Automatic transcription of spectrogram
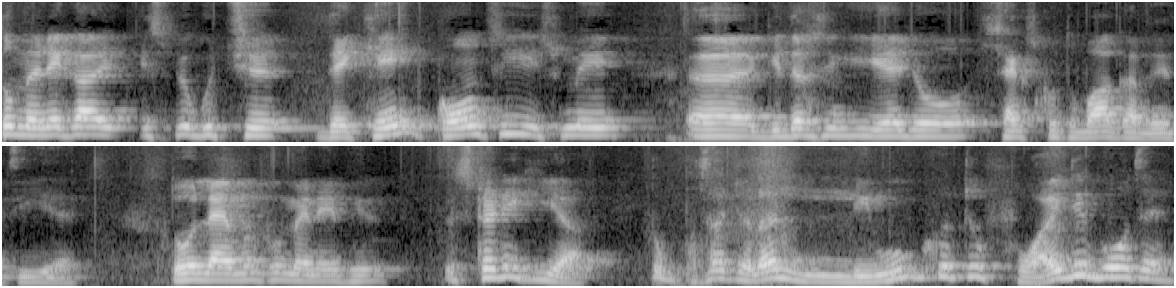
तो मैंने कहा, इस पर कुछ देखें, कौन सी इसमें गिदर सिंह है जो सेक्स को तबाह कर देती है? तो लेमन को मैंने फिर स्टडी किया तो पता चला, लीमू के तो फ़ायदे बहुत हैं।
